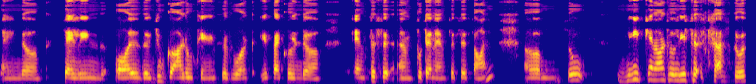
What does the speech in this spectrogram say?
and uh, selling all the jugadu things is what if I could uh, emphasis um, put an emphasis on. Um, so we cannot really trust those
